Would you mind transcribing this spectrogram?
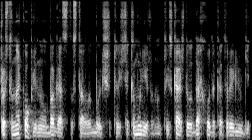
просто накопленного богатства стало больше, то есть аккумулированного. То есть каждого дохода, который люди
